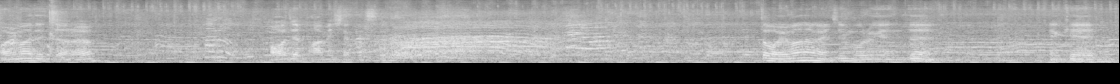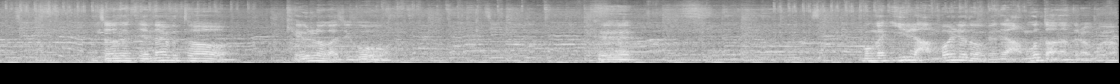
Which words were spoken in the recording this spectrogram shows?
얼마 된지 알아요? 하루 어제 밤에 시작했어요. 또 얼마나 갈지는 모르겠는데 이렇게 저는 옛날부터 게을러 가지고 그 뭔가 일을 안 벌려 놓으면 아무것도 안 하더라고요.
